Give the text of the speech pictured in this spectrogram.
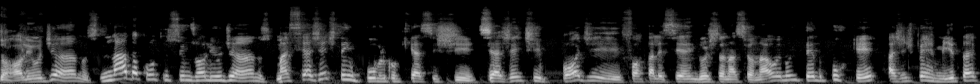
hollywoodianos. Nada contra os filmes hollywoodianos, mas se a gente tem um público que quer assistir, se a gente pode fortalecer a indústria nacional, eu não entendo por que a gente permita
